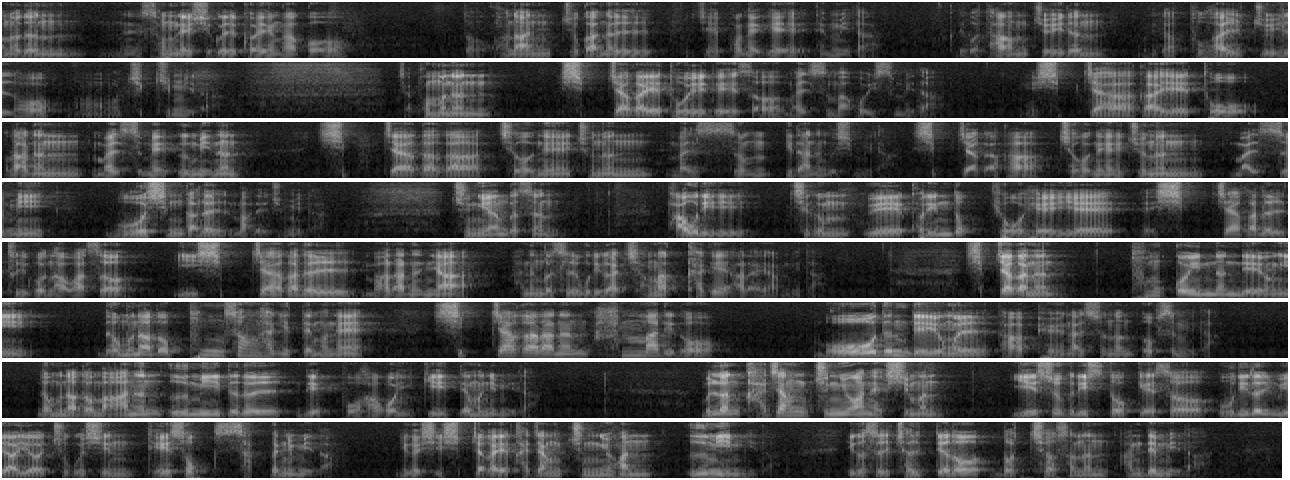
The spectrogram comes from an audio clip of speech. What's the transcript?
오늘은 성례식을 거행하고 또 고난 주간을 이제 보내게 됩니다. 그리고 다음 주일은 우리가 부활 주일로 어, 지킵니다. 자, 본문은 십자가의 도에 대해서 말씀하고 있습니다. 십자가의 도라는 말씀의 의미는 십자가가 전해주는 말씀이라는 것입니다. 십자가가 전해주는 말씀이 무엇인가를 말해줍니다. 중요한 것은 바울이 지금 왜 고린도 교회에 십자가를 들고 나와서 이 십자가를 말하느냐 하는 것을 우리가 정확하게 알아야 합니다. 십자가는 품고 있는 내용이 너무나도 풍성하기 때문에 십자가라는 한마디로 모든 내용을 다 표현할 수는 없습니다. 너무나도 많은 의미들을 내포하고 있기 때문입니다. 물론 가장 중요한 핵심은 예수 그리스도께서 우리를 위하여 죽으신 대속 사건입니다. 이것이 십자가의 가장 중요한 의미입니다. 이것을 절대로 놓쳐서는 안 됩니다.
